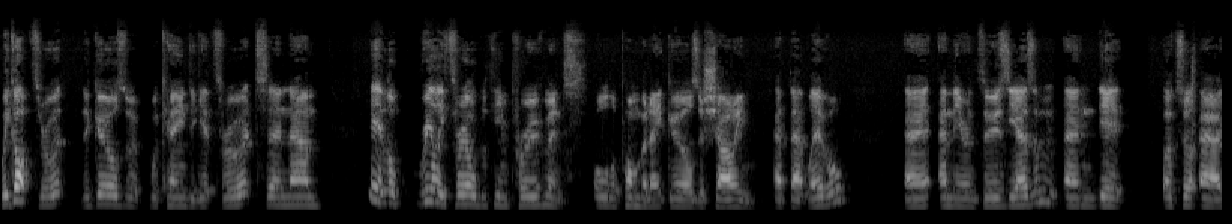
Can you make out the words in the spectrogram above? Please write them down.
we got through it. The girls were, were keen to get through it. And um, yeah, look, really thrilled with the improvement all the Pomborneit girls are showing at that level uh, and their enthusiasm. And yeah, uh,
